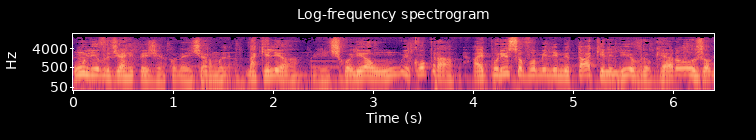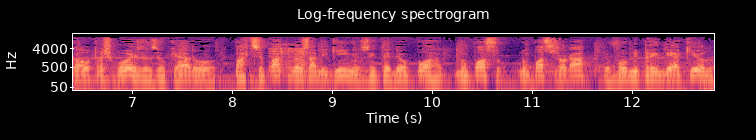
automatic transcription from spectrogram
um livro de RPG quando a gente era mulher. Naquele ano. A gente escolhia um e comprava. Aí por isso eu vou me limitar àquele livro. Eu quero jogar outras coisas, eu quero participar com meus amiguinhos, entendeu? Porra, não posso, não posso jogar? Eu vou me prender aquilo.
